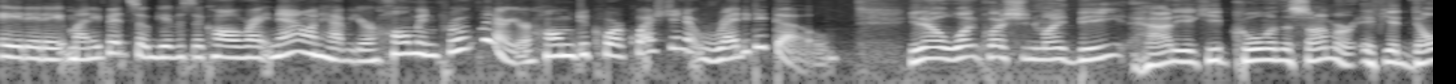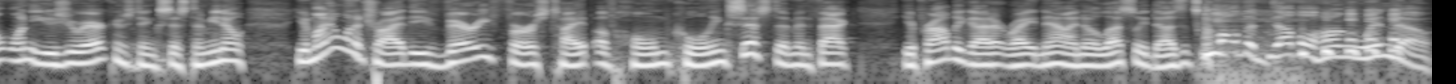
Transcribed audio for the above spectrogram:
888 Money Pit. So give us a call right now and have your home improvement or your home decor question ready to go. You know, one question might be how do you keep cool in the summer if you don't want to use your air conditioning system? You know, you might want to try the very first type of home cooling system. In fact, you probably got it right now. I know Leslie does. It's called the double hung window.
